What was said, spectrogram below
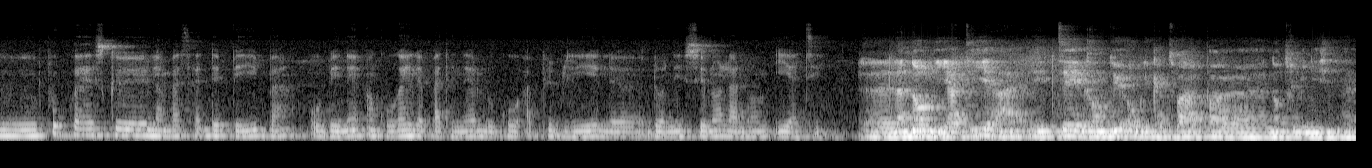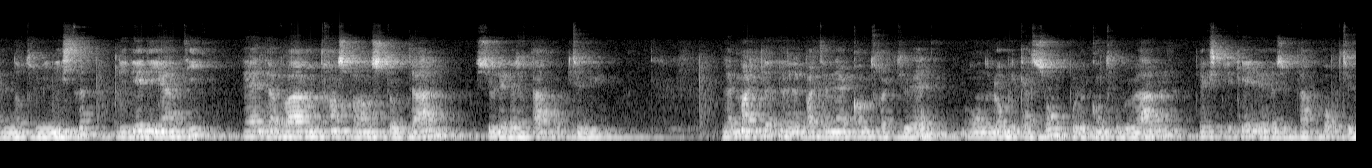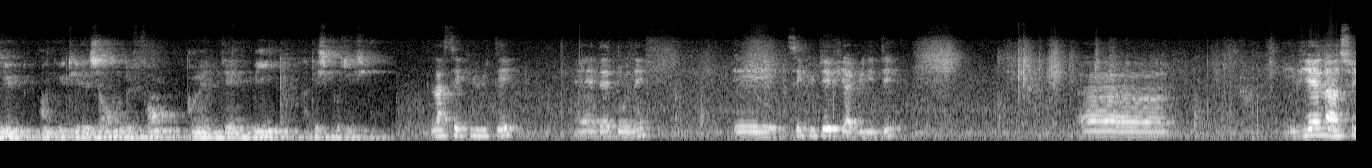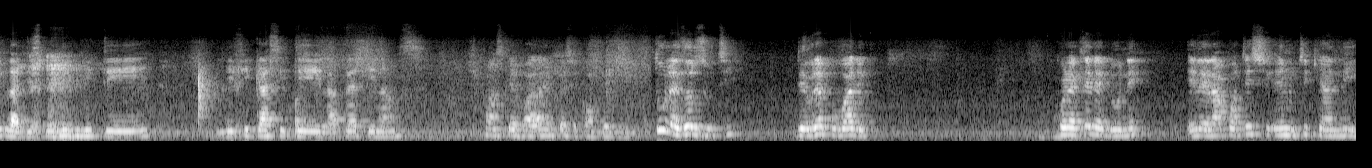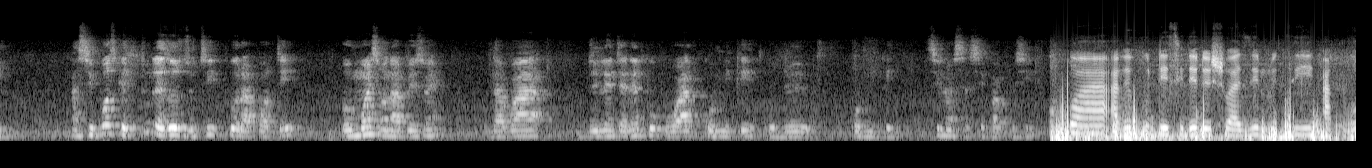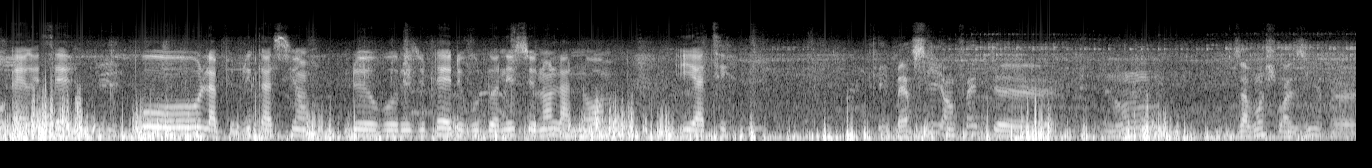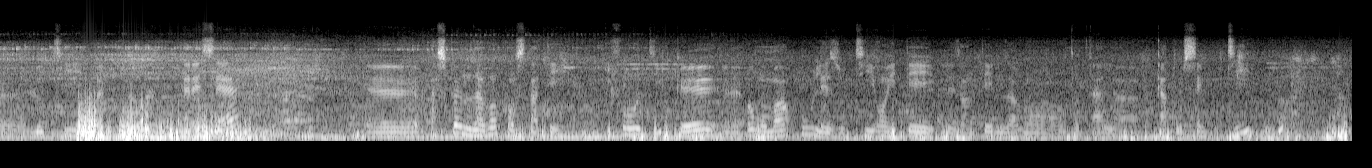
Euh, pourquoi est-ce que l'ambassade des Pays-Bas au Bénin encourage les partenaires locaux à publier leurs données selon la norme IATI euh, La norme IATI a été rendue obligatoire par euh, notre, ministre. notre ministre. L'idée d'IATI est d'avoir une transparence totale sur les résultats obtenus. Les partenaires contractuels ont l'obligation pour le contribuable d'expliquer les résultats obtenus en utilisant les fonds qui ont été mis à disposition. La sécurité hein, des données et sécurité et fiabilité. Euh, ils viennent ensuite la disponibilité, l'efficacité, la pertinence. Je pense que voilà un peu ce qu'on peut dire. Tous les autres outils devraient pouvoir collecter les données et les rapporter sur un outil qui est en ligne. On suppose que tous les autres outils pour rapporter, au moins on a besoin d'avoir de l'Internet pour pouvoir communiquer ou de communiquer. Sinon, ça, c'est pas possible. Pourquoi avez-vous décidé de choisir l'outil Acvo RSL pour la publication de vos résultats et de vos données selon la norme IATI Merci. En fait, euh, nous avons choisi euh, l'outil RSR euh, parce que nous avons constaté, il faut dire que euh, moment où les outils ont été présentés, nous avons au total 4 ou 5 outils,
